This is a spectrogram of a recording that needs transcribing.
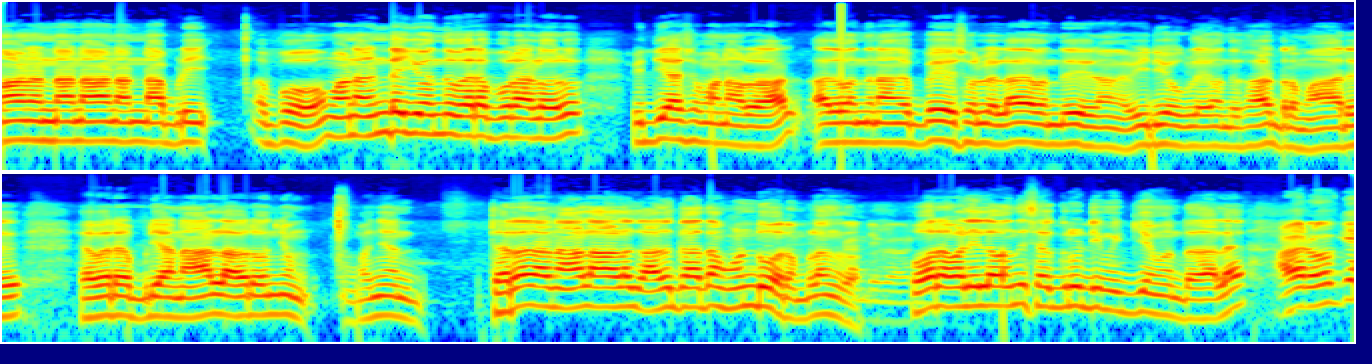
மானண்ணா நான் அண்ணா அப்படி போவோம். ஆனால் இன்றைக்கு வந்து வர போகிற ஆள் ஒரு வித்தியாசமான ஒரு ஆள். அது வந்து நாங்கள் இப்போ சொல்லலை. வந்து நாங்கள் வீடியோக்குள்ளே வந்து காட்டுறோம் ஆறு எவர் எப்படியான ஆள் அவர் கொஞ்சம் கொஞ்சம் டெரரான ஆள் ஆளுக்கு அதுக்காக தான் கொண்டு வரோம் பிள்ளைங்க போகிற வழியில் வந்து செக்யூரிட்டி முக்கியம்ன்றதால அவர் ஓகே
